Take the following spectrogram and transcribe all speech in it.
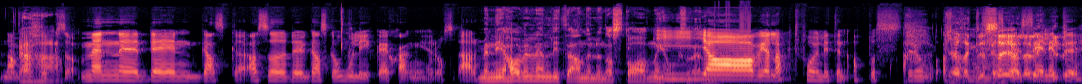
namnet Aha. också. Men eh, det är en ganska, alltså det är ganska olika i genre och sådär. Men ni har väl en lite annorlunda stavning också? eller? Ja, vi har lagt på en liten apostrof. Jag tänkte Det säga det. se lite,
